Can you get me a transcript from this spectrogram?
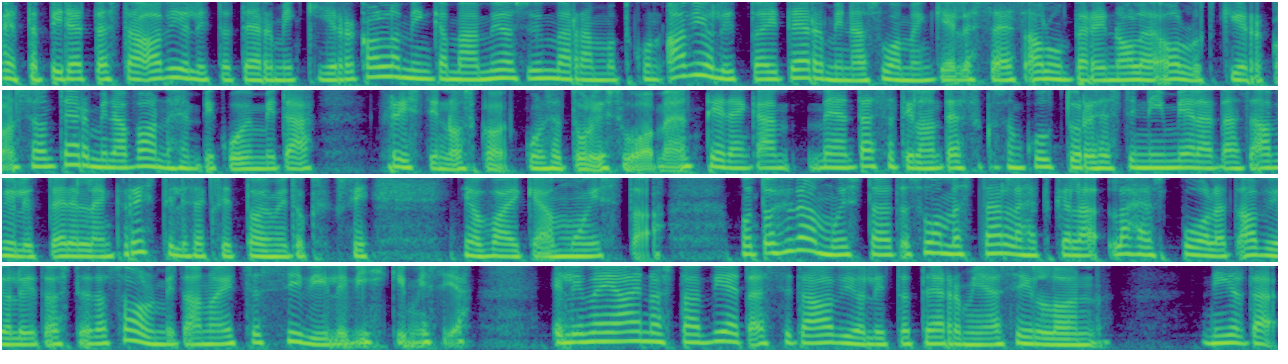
että pidettäisiin tämä avioliittotermi kirkolla, minkä mä myös ymmärrän, mutta kun avioliitto ei terminä suomen kielessä edes alun perin ole ollut kirkon, se on terminä vanhempi kuin mitä kristinusko, kun se tuli Suomeen. Tietenkään meidän tässä tilanteessa, kun se on kulttuurisesti niin mielletään se avioliitto edelleen kristilliseksi toimitukseksi, niin on vaikea muistaa. Mutta on hyvä muistaa, että Suomessa tällä hetkellä lähes puolet avioliitoista, joita solmitaan, on itse siviilivihkimisiä. Eli me ei ainoastaan vietäisi sitä avioliittotermiä silloin niiltä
